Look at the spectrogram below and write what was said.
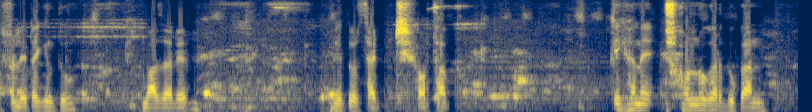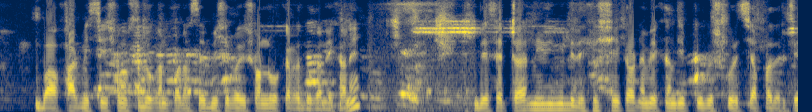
আসলে এটা কিন্তু বাজারের ভেতর সাইড অর্থাৎ এখানে স্বর্ণকার দোকান বা ফার্মেসি সমস্ত দোকানপাট আছে, বেশিরভাগই স্বর্ণকারের দোকান এখানে। দেশেরটা নিরিবিলি দেখে সেই কারণে আমি এখান দিয়ে প্রবেশ করেছি আপনাদেরকে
